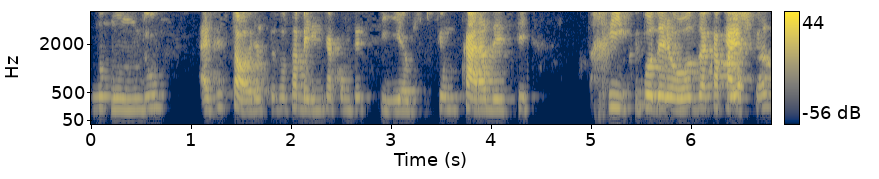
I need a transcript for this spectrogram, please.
no mundo essa história, as pessoas saberem o que acontecia, o que, que um cara desse rico e poderoso é capaz de fazer.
